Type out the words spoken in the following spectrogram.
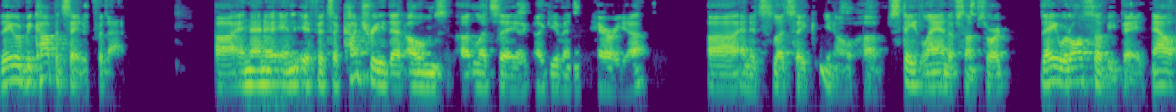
they would be compensated for that. Uh, and then and if it's a country that owns, uh, let's say, a, a given area, uh, and it's, let's say, you know, state land of some sort, they would also be paid. Now,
